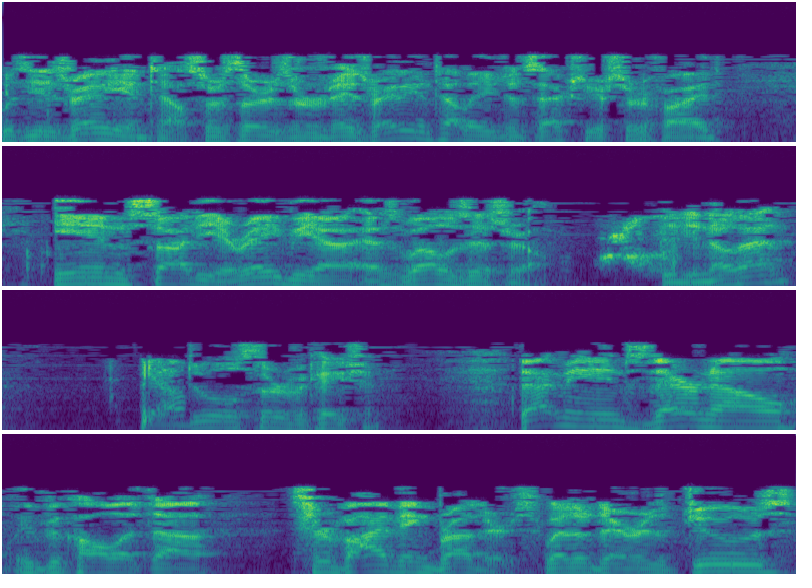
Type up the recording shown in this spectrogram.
with the Israeli intel. So there's Israeli intel agents actually are certified in Saudi Arabia as well as Israel. Did you know that? Yeah. Dual certification. That means they're now, if you call it, uh, surviving brothers, whether they're Jews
